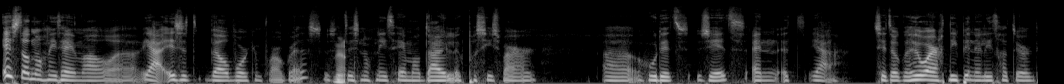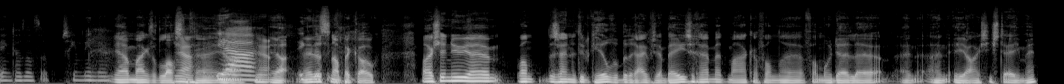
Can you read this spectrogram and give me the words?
is dat nog niet helemaal, eh, ja, is het wel work in progress. Dus Ja. het is nog niet helemaal duidelijk precies waar, eh, hoe dit zit. En het, ja, het zit ook heel erg diep in de literatuur. Ik denk dat dat ook misschien minder. Ja, maakt het lastig. Ja. Hè? Ja. ja. Nee, dat snap ik ook. Maar als je nu, eh, want er zijn natuurlijk heel veel bedrijven zijn bezig hè, met het maken van, eh, van modellen en, en AI-systemen.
